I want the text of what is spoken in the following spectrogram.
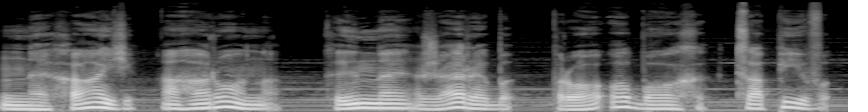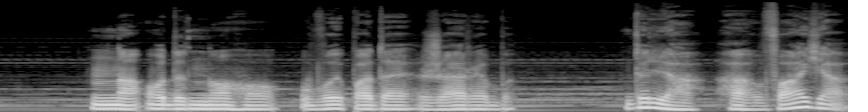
Нехай Агарон кине жереб про обох цапів. На одного випаде жереб для Гавая,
